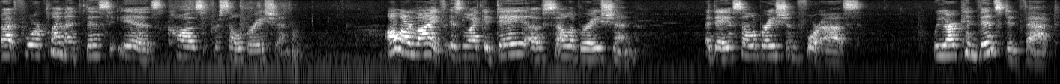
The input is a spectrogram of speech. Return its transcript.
But for Clement, this is cause for celebration. All our life is like a day of celebration, a day of celebration for us. We are convinced, in fact,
